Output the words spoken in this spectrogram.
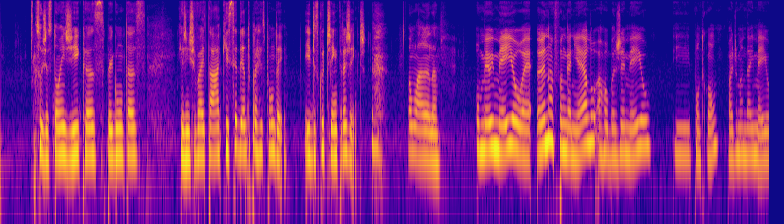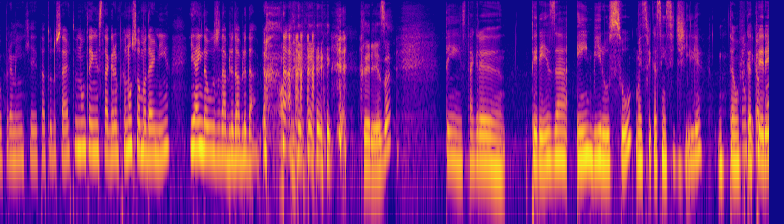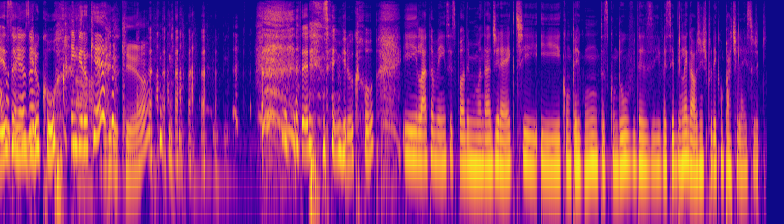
sugestões, dicas, perguntas, que a gente vai estar aqui sedento para responder e discutir entre a gente. Vamos lá, Ana. O meu e-mail é anafanganiello.gmail.com. Pode mandar e-mail para mim que tá tudo certo. Não tenho Instagram porque eu não sou moderninha e ainda uso www. Tereza. Tem Instagram Tereza Embiruçu, mas fica sem cedilha. Então, Então fica, fica como, Tereza Tereza? Embirucu. Em Biruquê? Vira o quê? Tereza Embirucu. E lá também vocês podem me mandar direct e com perguntas, com dúvidas. E vai ser bem legal a gente poder compartilhar isso aqui.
